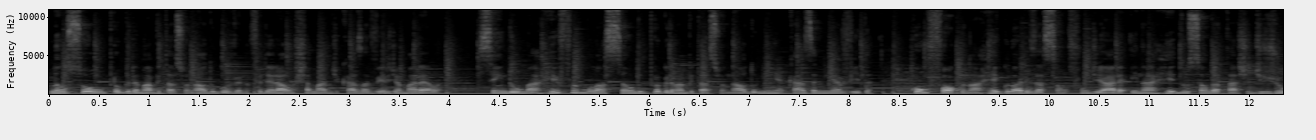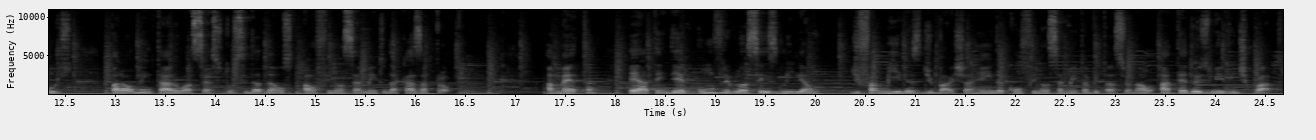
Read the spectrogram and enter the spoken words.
lançou o programa habitacional do governo federal chamado de Casa Verde Amarela, sendo uma reformulação do programa habitacional do Minha Casa Minha Vida, com foco na regularização fundiária e na redução da taxa de juros para aumentar o acesso dos cidadãos ao financiamento da casa própria. A meta é atender 1,6 milhão de famílias de baixa renda com financiamento habitacional até 2024,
